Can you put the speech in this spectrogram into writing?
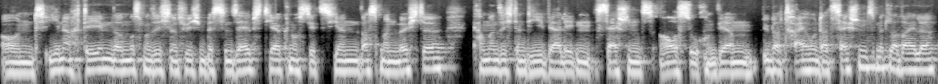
und je nachdem, dann muss man sich natürlich ein bisschen selbst diagnostizieren, was man möchte, kann man sich dann die jeweiligen Sessions raussuchen. Wir haben über 300 Sessions mittlerweile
